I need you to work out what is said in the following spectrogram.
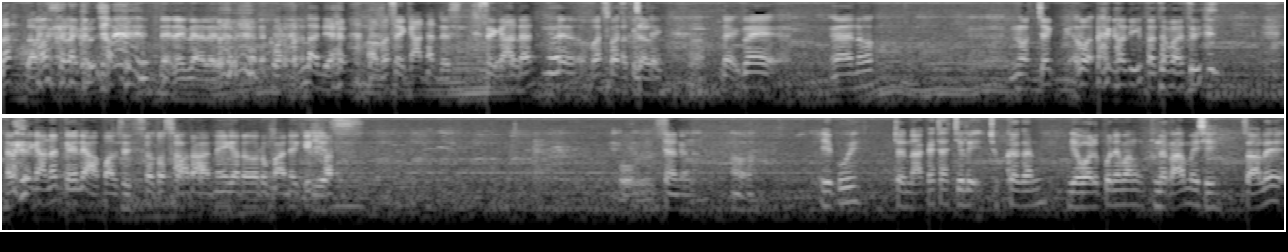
lah lah mas kalau aku sampai nek ning dalan keluar tenan ya apa saya kanan des saya kanan. Pas pas Ajal. kucing nek gue nganu ngocek buat takoni bahasa basi. Tapi saya kanan kayaknya apal sih soto suarane karo rupane ki Yes. khas. Dan oh. ya kuwi dan akeh cah cilik juga kan. Ya walaupun emang bener rame sih. Soalnya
